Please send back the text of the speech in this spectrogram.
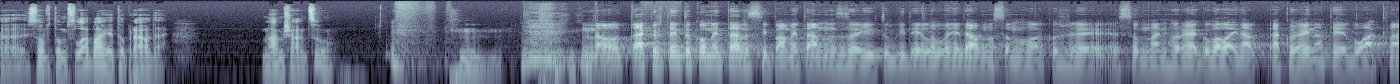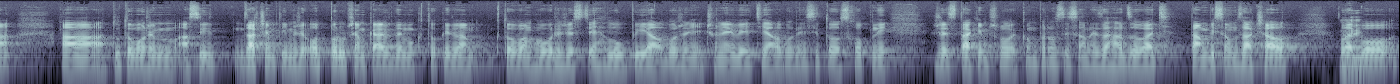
E, som v tom slabá, je to pravda. Mám šancu? Hmm. No, akože tento komentár si pamätám z YouTube videí, lebo nedávno som ho, akože som na ňo reagoval aj na, akože aj na tie vlákna. A tuto môžem asi, začnem tým, že odporúčam každému, kto, keď vám, kto vám hovorí, že ste hlúpi, alebo že niečo neviete, alebo nie ste toho schopní, že s takým človekom proste sa nezahadzovať. Tam by som začal lebo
